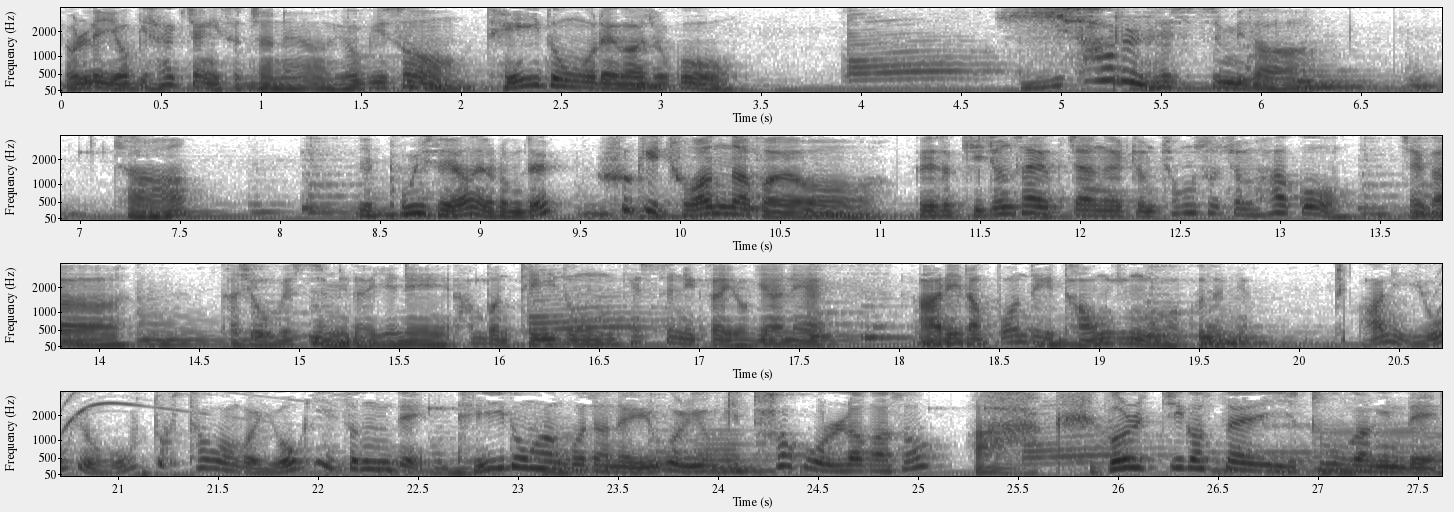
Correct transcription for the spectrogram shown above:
원래 여기 사육장이 있었잖아요. 여기서 대이동을 해가지고 이사를 했습니다. 자 이 보이세요 여러분들? 흙이 좋았나봐요. 그래서 기존 사육장을 좀 청소 좀 하고 제가 다시 오겠습니다. 얘네 한번 대이동 했으니까 여기 안에 알이랑 번데기 다 옮긴 것 같거든요 아니 여기 어떻게 타고 간 거야? 여기 있었는데 대이동한 거잖아요. 이걸 이렇게 타고 올라가서? 아 그걸 찍었어야 유튜브 각인데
